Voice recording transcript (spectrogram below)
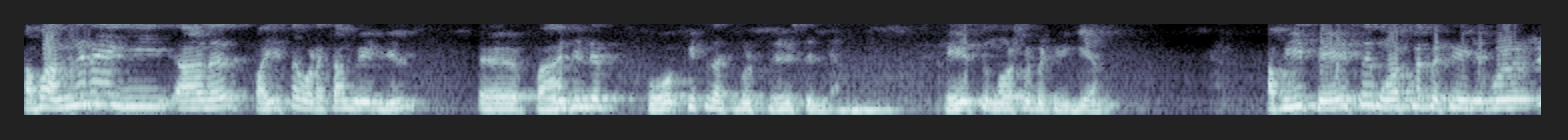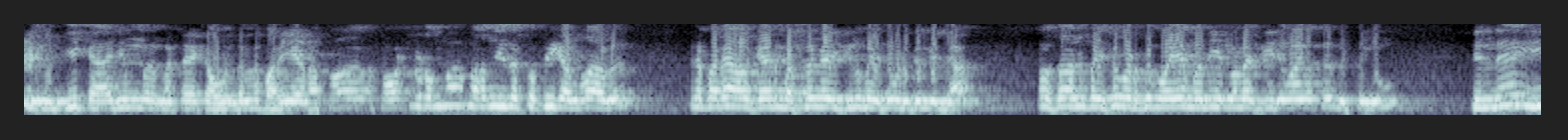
അപ്പോൾ അങ്ങനെ ഈ ആൾ പൈസ കൊടുക്കാൻ വേണ്ടി പാന്റിന്റെ പോക്കറ്റ് തക്കുമ്പോൾ പേഴ്സില്ല പേഴ്സ് മോഷണപ്പെട്ടിരിക്കുകയാണ്. അപ്പോൾ ഈ പേഴ്സ് മോഷണപ്പെട്ട് കഴിഞ്ഞപ്പോൾ ഈ കാര്യം മറ്റേ കൗണ്ടറിൽ പറയുകയാണ് അപ്പോൾ ഹോട്ടലുടമ പറഞ്ഞു ഇതൊക്കെ ഒത്തിരി കണ്ടതാണ്. പിന്നെ പല ആൾക്കാരും ഭക്ഷണം കഴിക്കുന്നു പൈസ കൊടുക്കുന്നില്ല. അവസാനം പൈസ കൊടുത്തു പോയാൽ മതി എന്നുള്ള തീരുമാനത്തിൽ നിൽക്കുന്നു. പിന്നെ ഈ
